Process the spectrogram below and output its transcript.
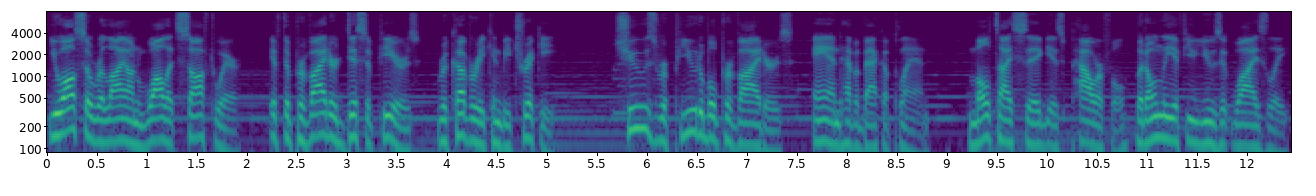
You also rely on wallet software. If the provider disappears, recovery can be tricky. Choose reputable providers, and have a backup plan. Multisig is powerful, but only if you use it wisely.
